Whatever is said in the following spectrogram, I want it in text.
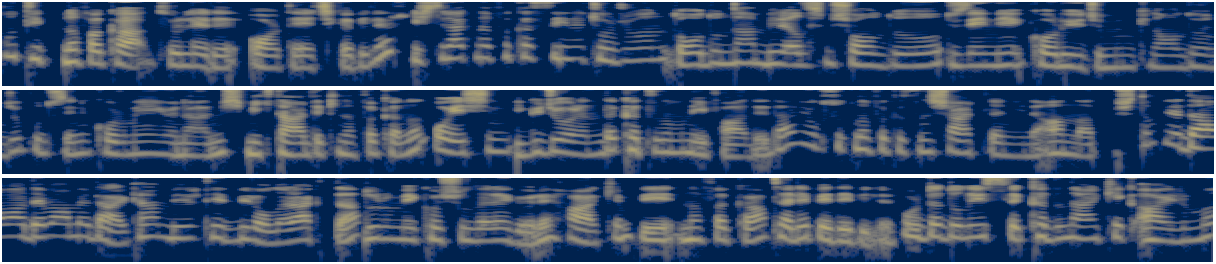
bu tip nafaka türleri ortaya çıkabilir. İştirak nafakası yine çocuğun doğduğundan beri alışmış olduğu düzeni koruyucu mümkün olduğunca bu düzeni korumaya yönelmiş miktardaki nafakanın o eşin gücü oranında katılımını ifade eder. Yoksulluk nafakasının şartlarını yine anlatmıştım. Ve dava devam ederken bir tedbir olarak da durum ve koşullara göre hakim bir nafaka talep edebilir. Burada dolayısıyla kadın erkek ayrımı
